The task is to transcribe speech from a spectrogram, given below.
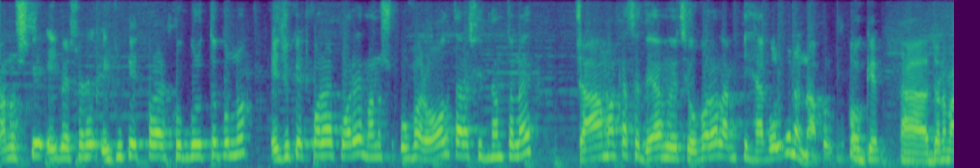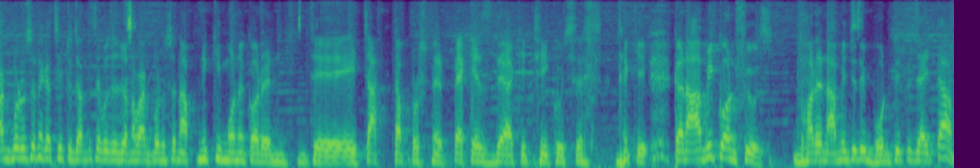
মানুষকে এই বিষয়ে এডুকেট করার খুব গুরুত্বপূর্ণ। এডুকেট করার পরে মানুষ ওভারঅল তারা সিদ্ধান্ত নেয় যা আমার কাছে দেয়া হয়েছে ওভারঅল আমি কি হ্যাঁ বলব না না বলব? ওকে জনাব আকবর হোসেনের কাছে একটু জানতে চাইব যে, জনাব আকবর হোসেন, আপনি কি মনে করেন যে এই চারটা প্রশ্নের প্যাকেজ দেয়া কি ঠিক হয়েছে নাকি? কারণ আমি কনফিউজ ধরেন, আমি যদি ভোট দিতে যাইতাম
